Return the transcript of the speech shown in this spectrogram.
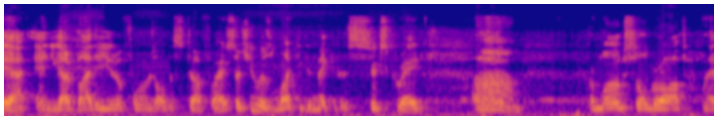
yeah, and you got to buy the uniforms, all the stuff, right? So she was lucky to make it to sixth grade. Um, her mom sold her off. I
